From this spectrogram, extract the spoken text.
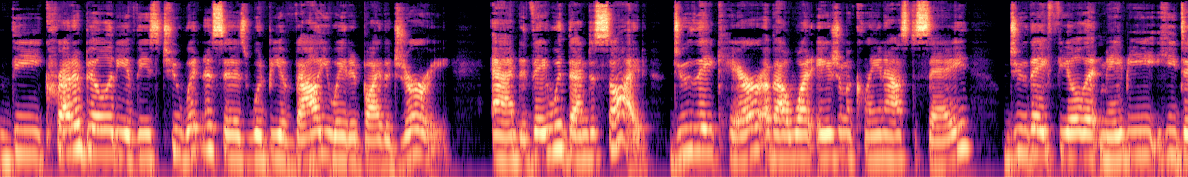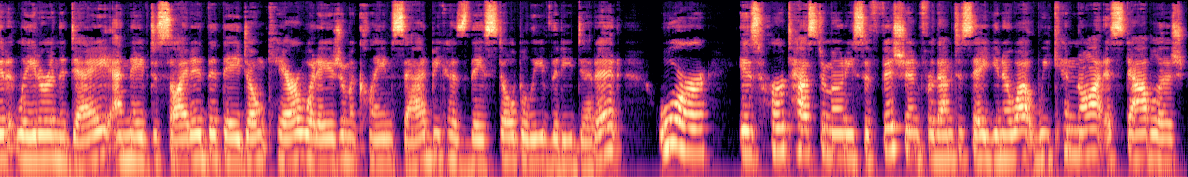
the credibility of these two witnesses would be evaluated by the jury. And they would then decide do they care about what Asia McClain has to say? Do they feel that maybe he did it later in the day and they've decided that they don't care what Asia McClain said because they still believe that he did it? Or is her testimony sufficient for them to say, you know what, we cannot establish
